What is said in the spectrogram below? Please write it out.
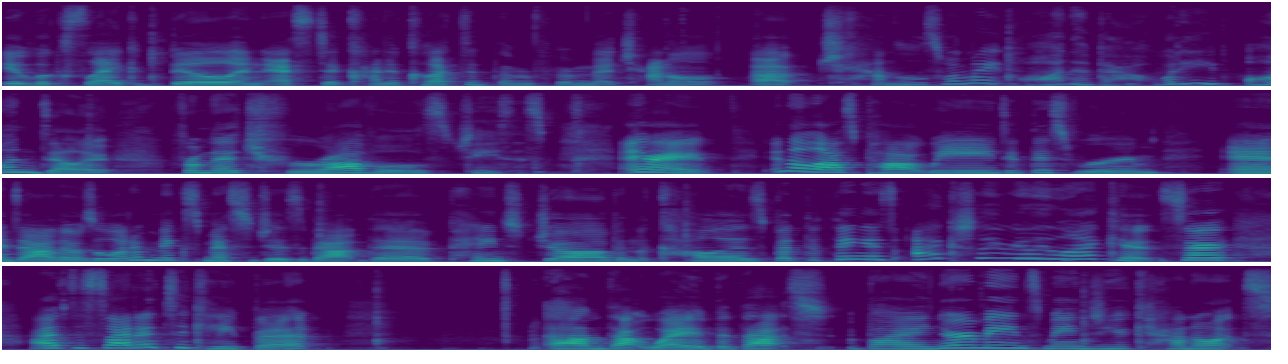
it looks like Bill and Esther kind of collected them from their channel uh, channels. What am I on about? What are you on, Dello? From their travels. Jesus. Anyway, in the last part, we did this room, and uh, there was a lot of mixed messages about the paint job and the colors. But the thing is, I actually really like it, so I've decided to keep it um, that way, but that by no means means you cannot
